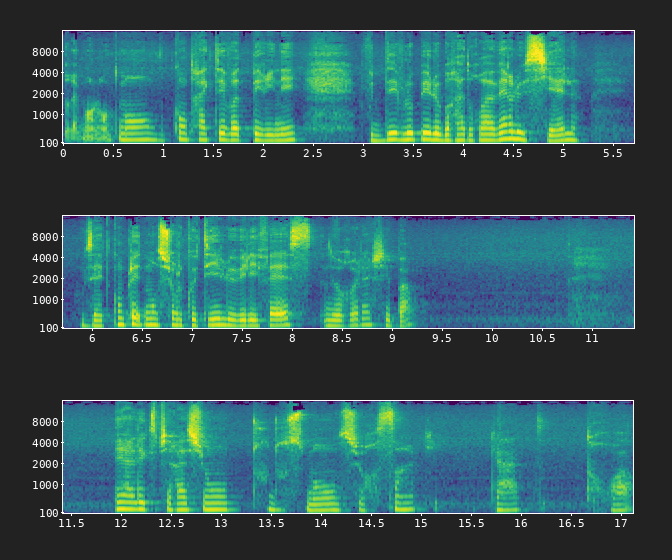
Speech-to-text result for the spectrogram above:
vraiment lentement. Vous contractez votre périnée vous développez le bras droit vers le ciel. Vous êtes complètement sur le côté, levez les fesses, ne relâchez pas. Et à l'expiration, tout doucement, sur 5, 4, 3,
